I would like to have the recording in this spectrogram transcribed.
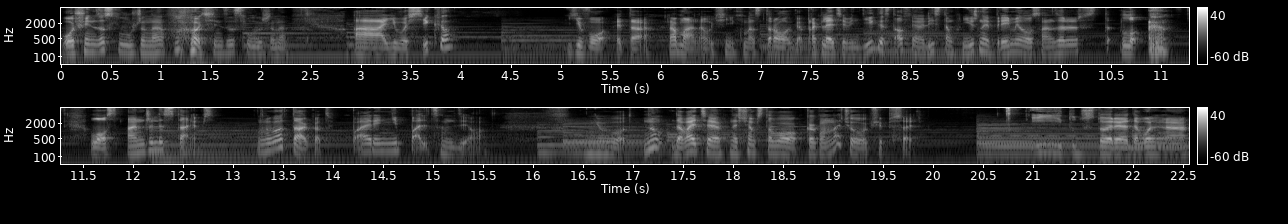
Очень заслуженно, очень заслуженно. А его сиквел, его, это роман «Ученик монстролога. Проклятие Виндиго» стал финалистом книжной премии Лос-Анджелес... Лос-Анджелес Таймс. Вот так вот. Парень не пальцем делан. Вот. Ну, давайте начнем с того, как он начал вообще писать. И тут история довольно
